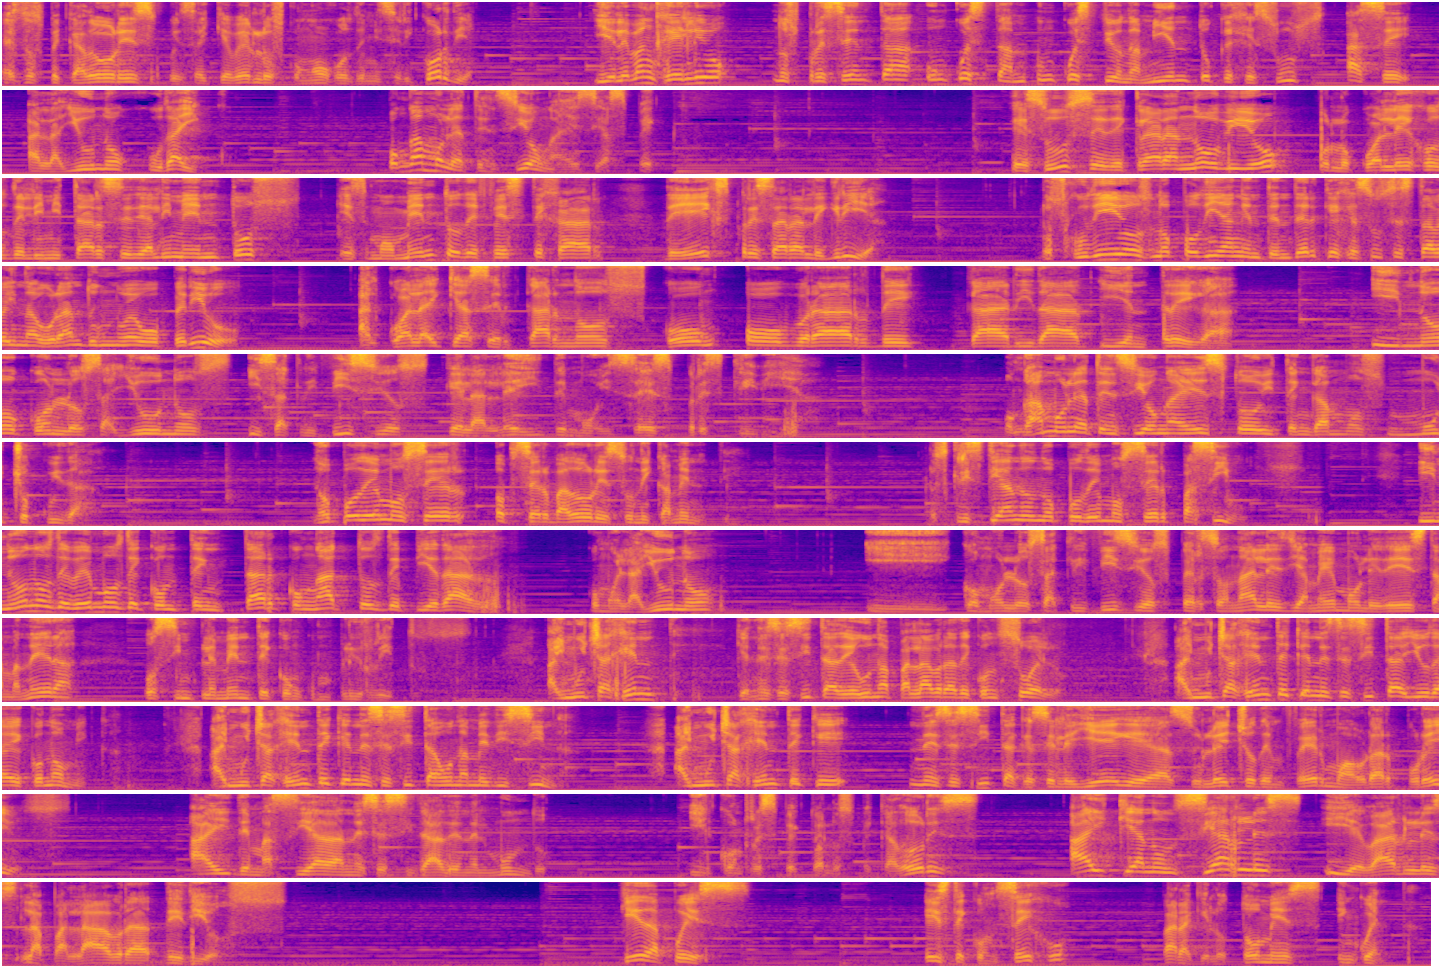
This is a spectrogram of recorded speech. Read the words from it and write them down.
Estos pecadores, pues hay que verlos con ojos de misericordia. Y el Evangelio nos presenta un, un cuestionamiento que Jesús hace al ayuno judaico. Pongámosle atención a ese aspecto. Jesús se declara novio, por lo cual lejos de limitarse de alimentos, es momento de festejar, de expresar alegría. Los judíos no podían entender que Jesús estaba inaugurando un nuevo periodo, al cual hay que acercarnos con obrar de caridad y entrega y no con los ayunos y sacrificios que la ley de Moisés prescribía. Pongámosle atención a esto y tengamos mucho cuidado. No podemos ser observadores únicamente. Los cristianos no podemos ser pasivos y no nos debemos de contentar con actos de piedad como el ayuno, y como los sacrificios personales, llamémosle de esta manera, o simplemente con cumplir ritos. Hay mucha gente que necesita de una palabra de consuelo. Hay mucha gente que necesita ayuda económica. Hay mucha gente que necesita una medicina. Hay mucha gente que necesita que se le llegue a su lecho de enfermo a orar por ellos hay demasiada necesidad en el mundo. Y con respecto a los pecadores, hay que anunciarles y llevarles la palabra de Dios. Queda pues este consejo para que lo tomes en cuenta.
